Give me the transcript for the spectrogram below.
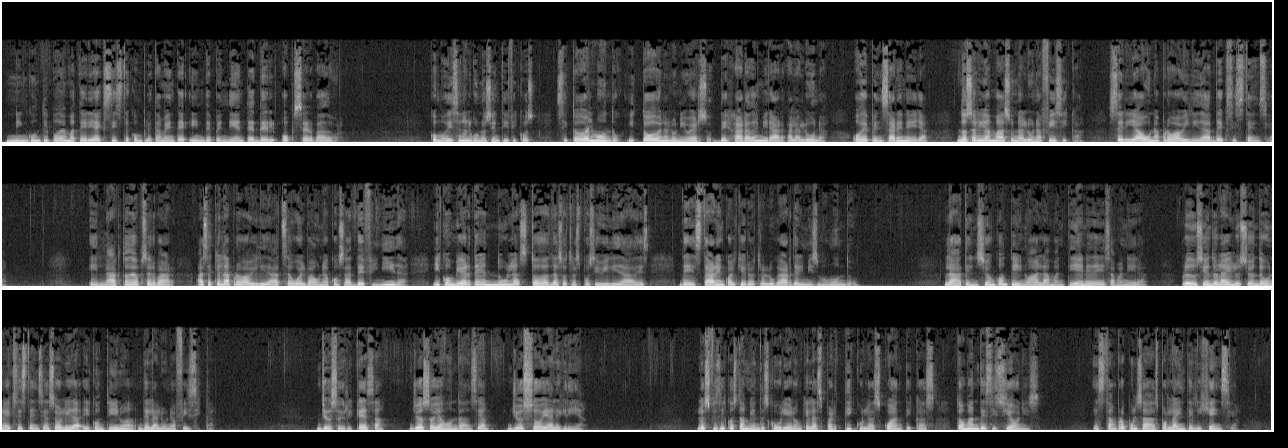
ningún tipo de materia existe completamente independiente del observador. Como dicen algunos científicos, si todo el mundo y todo en el universo dejara de mirar a la luna o de pensar en ella, no sería más una luna física, sería una probabilidad de existencia. El acto de observar hace que la probabilidad se vuelva una cosa definida y convierte en nulas todas las otras posibilidades de estar en cualquier otro lugar del mismo mundo. La atención continua la mantiene de esa manera, produciendo la ilusión de una existencia sólida y continua de la luna física. Yo soy riqueza, yo soy abundancia, yo soy alegría. Los físicos también descubrieron que las partículas cuánticas toman decisiones. Están propulsadas por la inteligencia.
